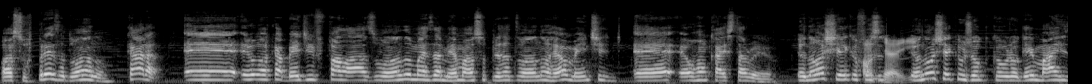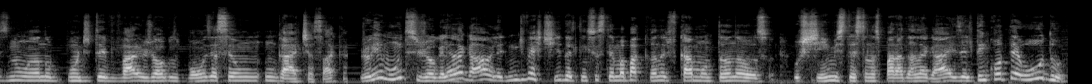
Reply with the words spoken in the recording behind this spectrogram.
A surpresa do ano? Cara, é, eu acabei de falar zoando, mas a minha maior surpresa do ano realmente é, é o Honkai Star Rail. Eu não achei que eu fosse. Eu não achei que o jogo que eu joguei mais num ano onde teve vários jogos bons ia ser um, um gacha, saca? Joguei muito esse jogo, ele é legal, ele é muito divertido, ele tem um sistema bacana de ficar montando os, os times, testando as paradas legais, ele tem conteúdo,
